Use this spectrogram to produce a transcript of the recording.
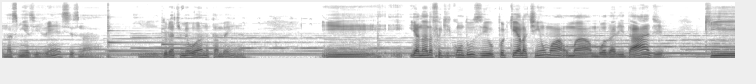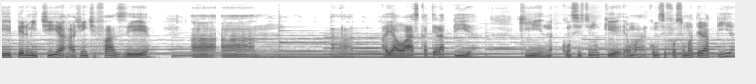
nas minhas vivências, na, e durante o meu ano também, né? E, e a Nanda foi que conduziu, porque ela tinha uma, uma modalidade que permitia a gente fazer a, a, a ayahuasca terapia, que consiste no que? É uma, como se fosse uma terapia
